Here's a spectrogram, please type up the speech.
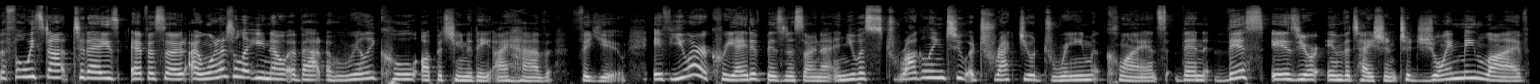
Before we start today's episode, I wanted to let you know about a really cool opportunity I have for you. If you are a creative business owner and you are struggling to attract your dream clients, then this is your invitation to join me live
